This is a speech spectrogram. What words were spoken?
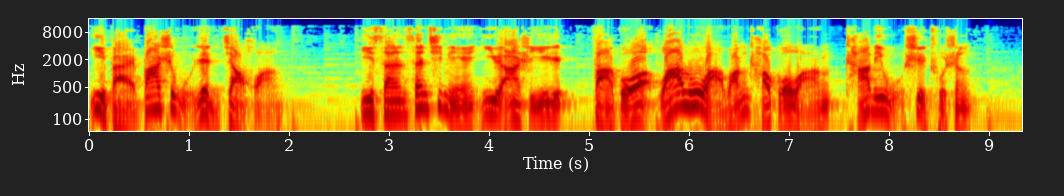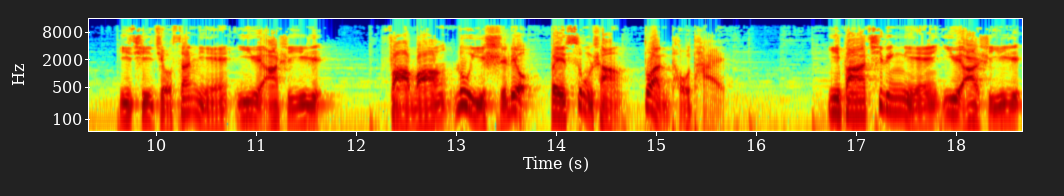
一百八十五任教皇。一三三七年一月二十一日，法国瓦鲁瓦王朝国王查理五世出生。一七九三年一月二十一日，法王路易十六被送上断头台。一八七零年一月二十一日，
